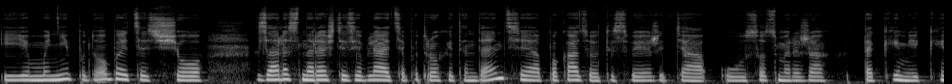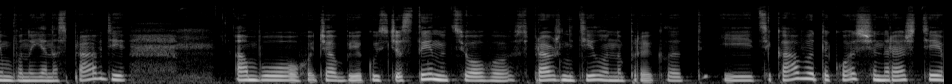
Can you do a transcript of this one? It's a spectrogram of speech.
і мені подобається, що. Зараз нарешті з'являється потрохи тенденція показувати своє життя у соцмережах таким, яким воно є насправді, або хоча б якусь частину цього, справжнє тіло, наприклад. І цікаво також, що нарешті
